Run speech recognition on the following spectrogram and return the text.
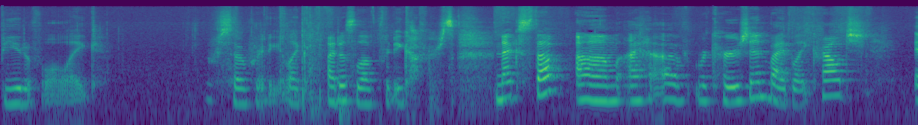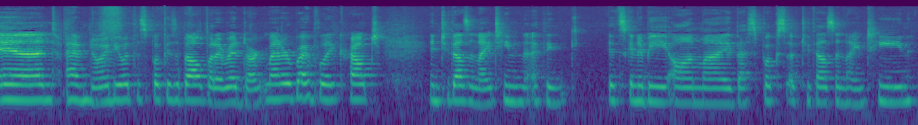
beautiful, like so pretty. Like I just love pretty covers. Next up, um, I have Recursion by Blake Crouch. And I have no idea what this book is about, but I read Dark Matter by Blake Crouch in 2019. I think it's to be on my best books of 2019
